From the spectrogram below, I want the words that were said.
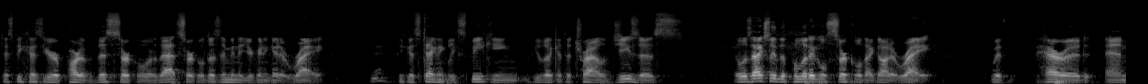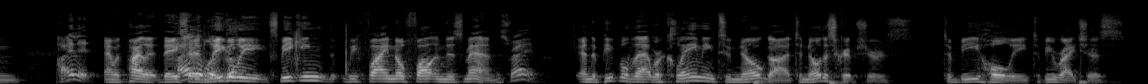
just because you're a part of this circle or that circle doesn't mean that you're going to get it right. Yeah. Because technically speaking, if you look at the trial of Jesus, it was actually the political circle that got it right with Herod and Pilate. and with Pilate. They Pilate said legally speaking, we find no fault in this man. That's right. And the people that were claiming to know God, to know the scriptures, to be holy, to be righteous,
